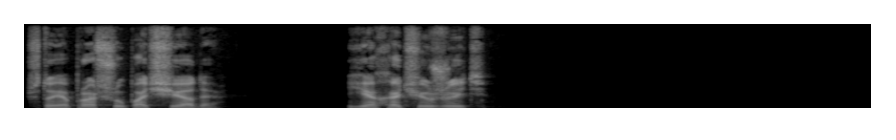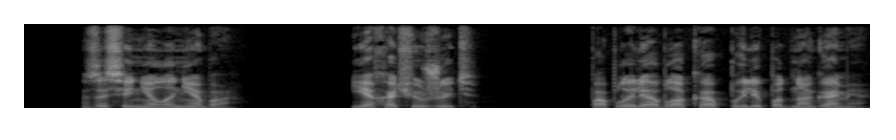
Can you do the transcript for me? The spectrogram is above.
что я прошу пощады. Я хочу жить. Засинело небо. Я хочу жить. Поплыли облака пыли под ногами.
